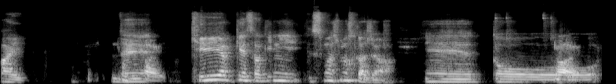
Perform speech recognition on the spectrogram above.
はい。で、ょ。はい。契約系先に済ましますか、じゃあ。えーっと、は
